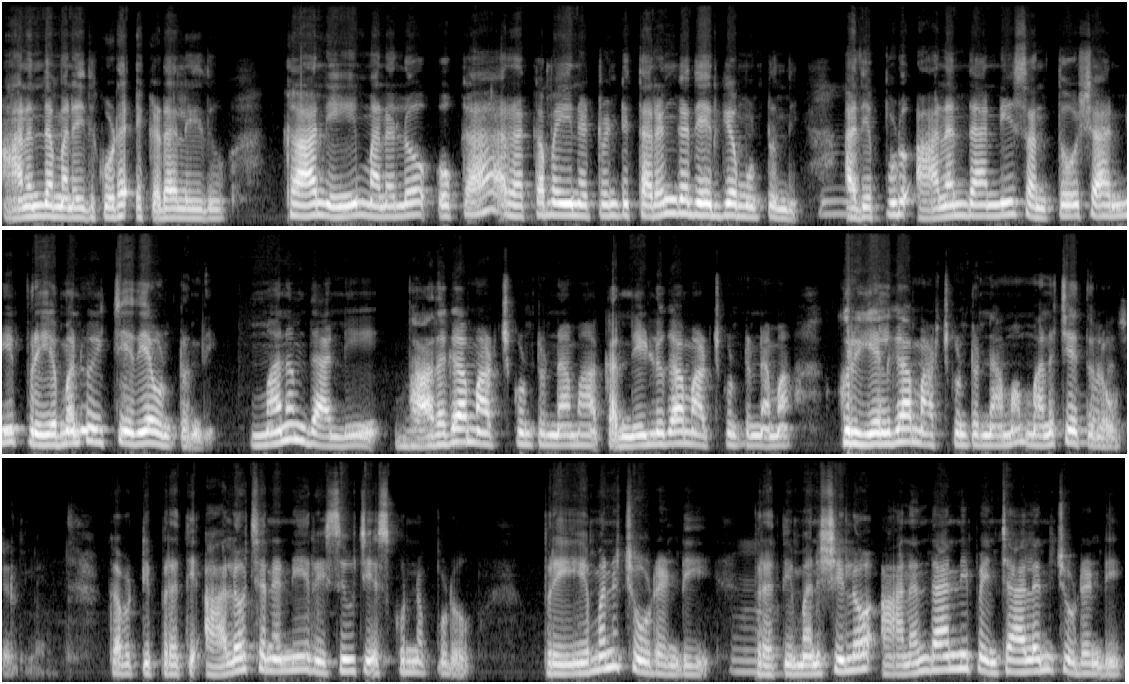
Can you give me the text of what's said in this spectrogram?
ఆనందం అనేది కూడా ఎక్కడా లేదు కానీ మనలో ఒక రకమైనటువంటి తరంగ దీర్ఘం ఉంటుంది. అది ఎప్పుడు ఆనందాన్ని సంతోషాన్ని ప్రేమను ఇచ్చేదే ఉంటుంది మనం దాన్ని బాధగా మార్చుకుంటున్నామా కన్నీళ్ళుగా మార్చుకుంటున్నామా క్రియల్గా మార్చుకుంటున్నామా మన. చేతిలో. కాబట్టి ప్రతి ఆలోచనని రిసీవ్ చేసుకున్నప్పుడు ప్రేమను చూడండి. ప్రతి మనిషిలో ఆనందాన్ని పెంచాలని చూడండి.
